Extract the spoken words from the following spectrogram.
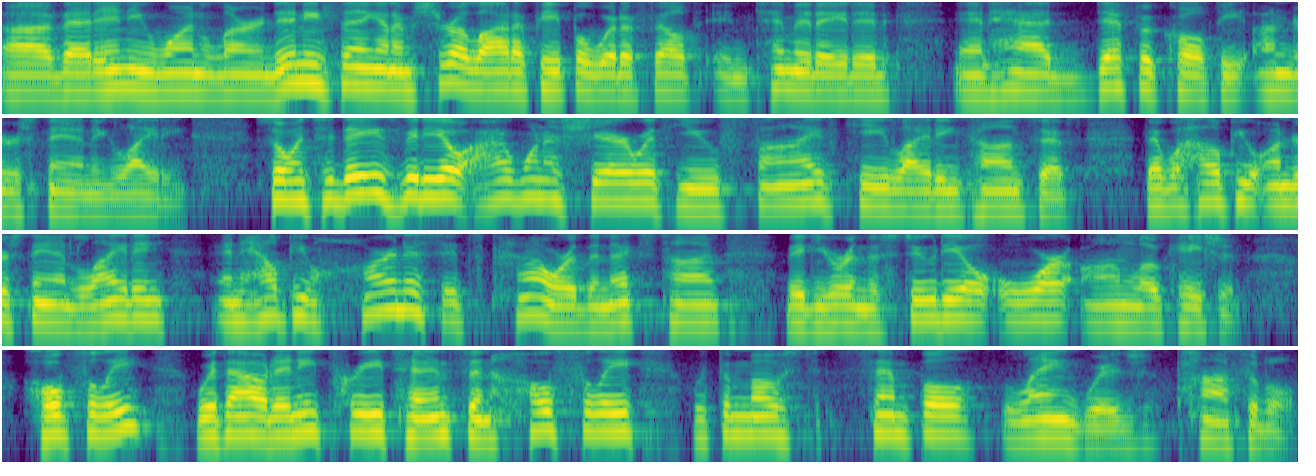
uh, that anyone learned anything, and I'm sure a lot of people would have felt intimidated and had difficulty understanding lighting. So in today's video, I want to share with you five key lighting concepts that will help you understand lighting and help you harness its power the next time that you're in the studio or on location. Hopefully without any pretense and hopefully with the most simple language possible.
